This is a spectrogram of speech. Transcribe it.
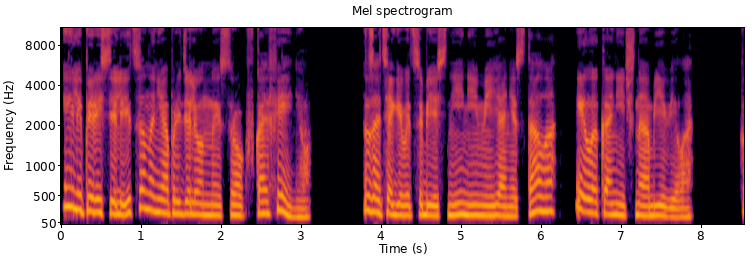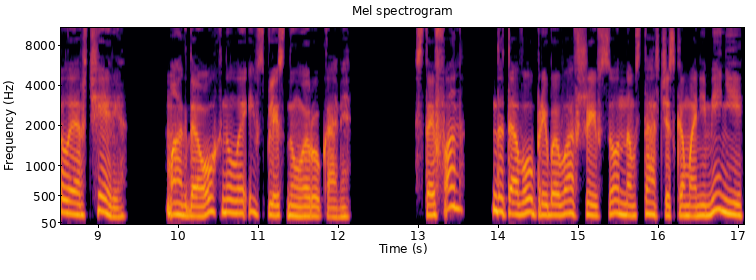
Или переселиться на неопределенный срок в кофейню. Затягивать с объяснениями я не стала и лаконично объявила. «Клэр Черри». Магда охнула и всплеснула руками. Стефан, до того пребывавший в сонном старческом онемении,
